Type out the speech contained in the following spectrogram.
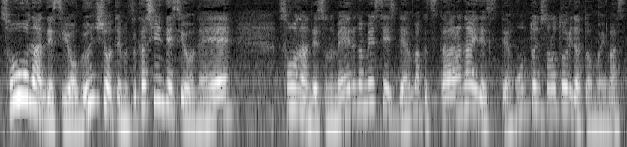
そうなんですよ。文章って難しいんですよね。そうなんです。そのメールのメッセージではうまく伝わらないですって本当にその通りだと思います。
